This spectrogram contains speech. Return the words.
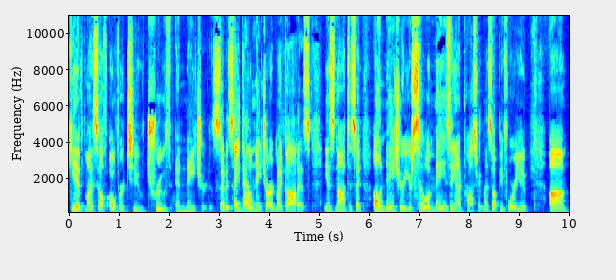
give myself over to truth and nature. So to say, Thou, nature, art my goddess, is not to say, Oh, nature, you're so amazing. I prostrate myself before you. Um,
